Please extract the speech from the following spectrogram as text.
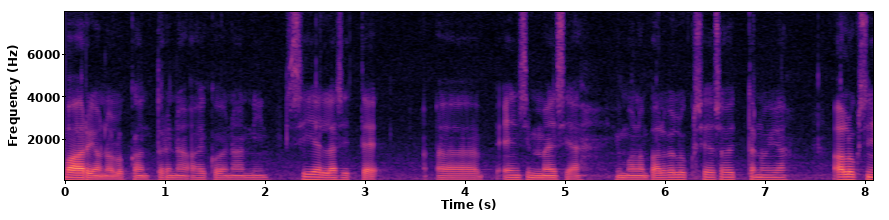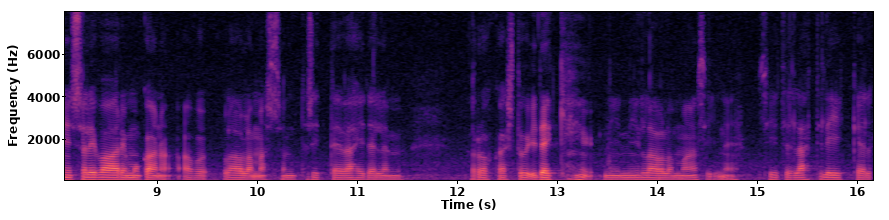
Vaari on ollut kanttorina aikoinaan, niin siellä sitten ää, ensimmäisiä Jumalan palveluksia soittanut ja aluksi niissä oli Vaari mukana avu- laulamassa, mutta sitten vähitellen rohkaistui itsekin niin, niin laulamaan siinä ja siitä se lähti liikkeelle.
